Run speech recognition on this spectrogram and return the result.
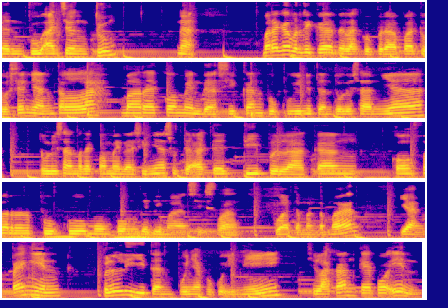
dan Bu Ajeng Dum. Nah, mereka bertiga adalah beberapa dosen yang telah merekomendasikan buku ini dan tulisannya, tulisan rekomendasinya sudah ada di belakang cover buku mumpung jadi mahasiswa. Buat teman-teman yang pengen beli dan punya buku ini, silahkan kepoin.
